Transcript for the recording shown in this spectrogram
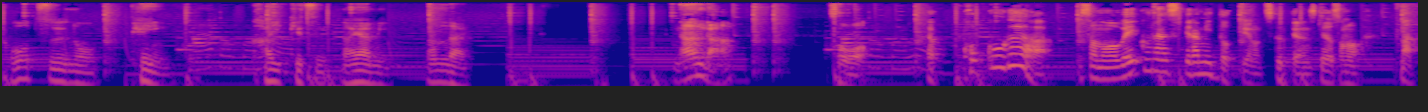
共通の pain、解決、悩み、問題。なんだ？そう。ここが、その、 wakefulness ピラミッドっていうのを作ってるんですけど、その、まあ、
